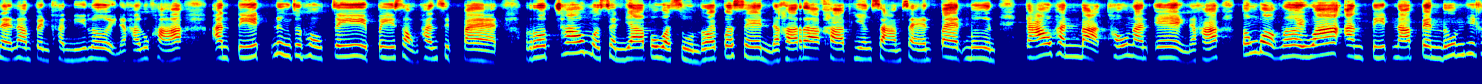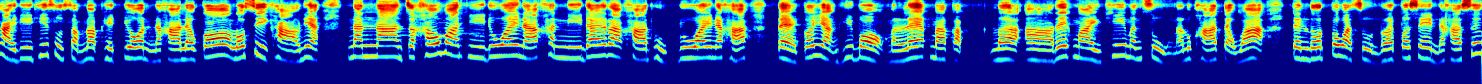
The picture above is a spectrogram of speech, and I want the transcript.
แนะนำเป็นคันนี้เลยนะคะ ลูกค้าอันติด 1.6G ปี 2018 รถเช่าหมดสัญญาประวัติศูนย์100%นะคะ ราคาเพียง 389,000 บาทเท่านั้นเองนะคะ ต้องบอกเลยว่าอันติดนะ เป็นรุ่นที่ขายดีที่สุดสำหรับเพชรยนต์นะคะ แล้วก็รถสีขาวเนี่ย นานๆจะเข้ามาทีด้วยนะ คันนี้ได้ราคาถูกด้วยนะคะ แต่ก็อย่างที่บอกมันแลกมากับละอ่าเลขไม้ที่มันสูงนะลูกค้า แต่ว่าเป็นรถประวัติศูนย์ร้อยเปอร์เซ็นต์นะคะ ซึ่ง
